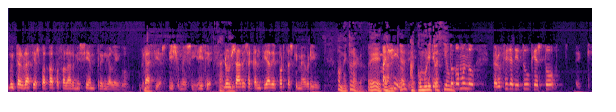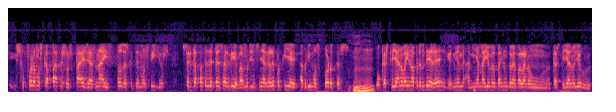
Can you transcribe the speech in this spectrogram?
Moitas gracias, papá, por falarme sempre en galego. Mm. Gracias, díxome así. E dice, claro. non sabes a cantidad de portas que me abriu. Home, claro. Eh, Imagínate. A comunicación... Digo, todo o mundo... Pero fíjate tú que isto eh, se fóramos capaces os pais e as nais todas que temos fillos ser capaces de pensar en día, vamos a enseñar galego porque lle abrimos portas. Uh -huh. O castellano vai non aprender, eh? Que a, mí, a miña mãe e o meu pai nunca me falaron castellano, eu,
